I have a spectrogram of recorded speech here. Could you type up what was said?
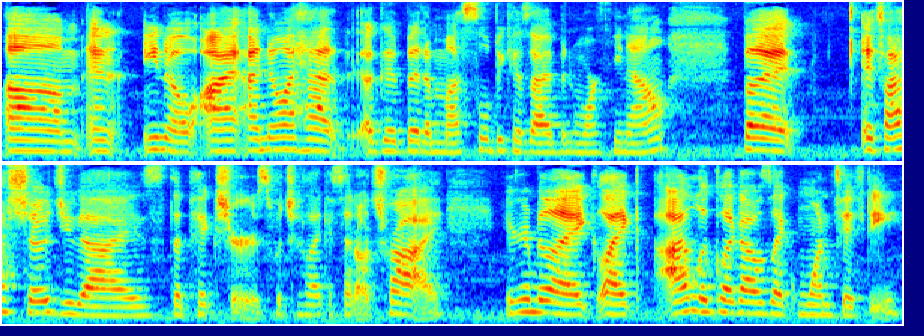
Um, and you know, I, I know I had a good bit of muscle because I've been working out, but if I showed you guys the pictures, which like I said, I'll try, you're gonna be like, like I look like I was like 150,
